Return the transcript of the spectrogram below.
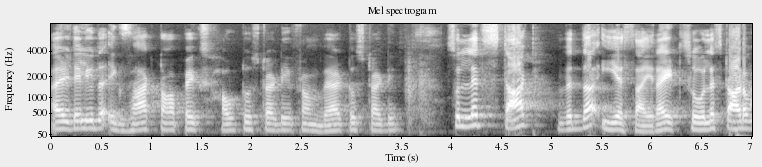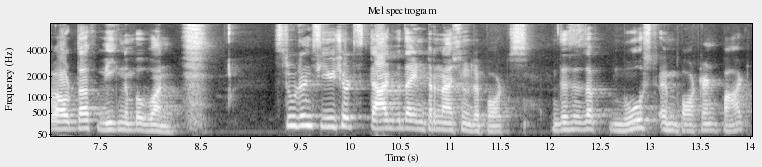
I'll tell you the exact topics, how to study, from where to study. So let's start with the ESI, right? So let's start about the week number one. Students, you should start with the international reports this is the most important part.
